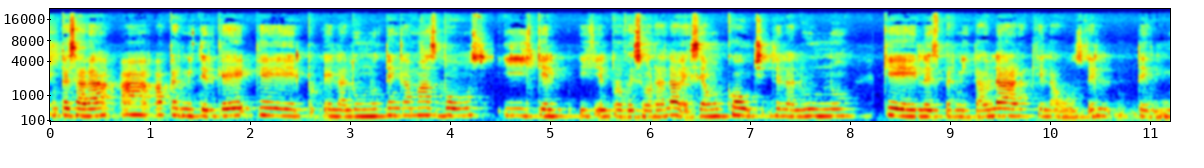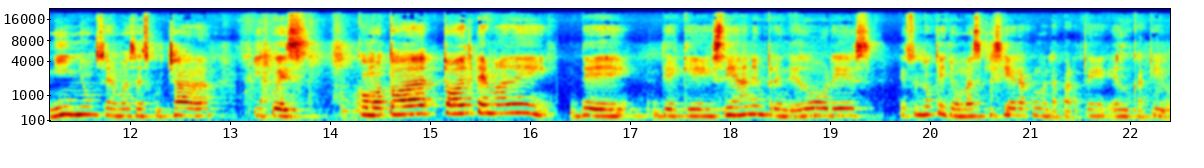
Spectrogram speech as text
Empezar a, a, permitir que, que el, el, alumno tenga más voz y que el, y el, profesor a la vez sea un coach del alumno, que les permita hablar, que la voz del, del niño sea más escuchada y pues como toda, todo el tema de, de, de, que sean emprendedores, eso es lo que yo más quisiera como en la parte educativa,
